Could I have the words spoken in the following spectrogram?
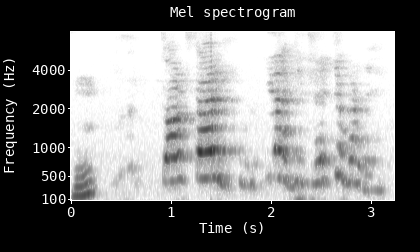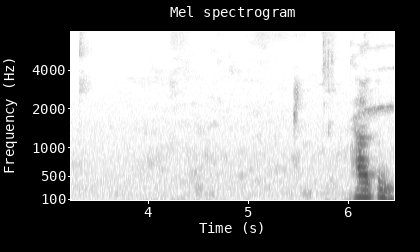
হুম? খাও তুমি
